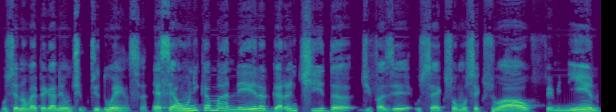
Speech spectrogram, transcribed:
você não vai pegar nenhum tipo de doença. Essa é a única maneira garantida de fazer o sexo homossexual feminino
